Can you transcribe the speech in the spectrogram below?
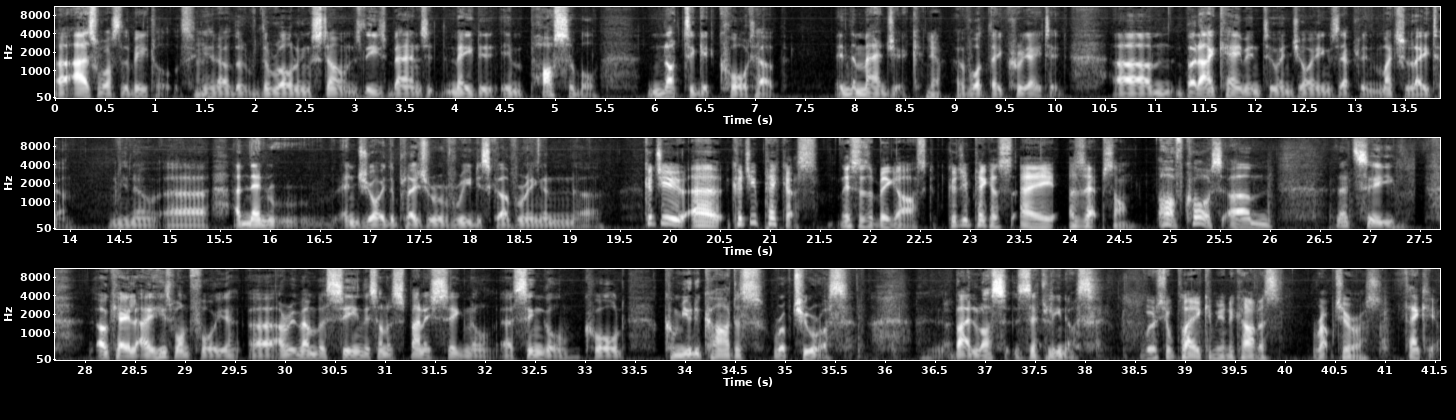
Uh, as was the Beatles, you know, the the Rolling Stones. These bands it made it impossible not to get caught up in the magic Yeah. of what they created. Um, but I came into enjoying Zeppelin much later, you know, uh, and then r- enjoyed the pleasure of rediscovering and. Uh, Could you uh, could you pick us? This is a big ask. Could you pick us a a Zepp song? Oh, of course. Um, let's see. Okay, uh, here's one for you. Uh, I remember seeing this on a Spanish signal, a single called Comunicados Rupturos by Los Zeppelinos. We shall play Comunicados Rupturos. Thank you.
